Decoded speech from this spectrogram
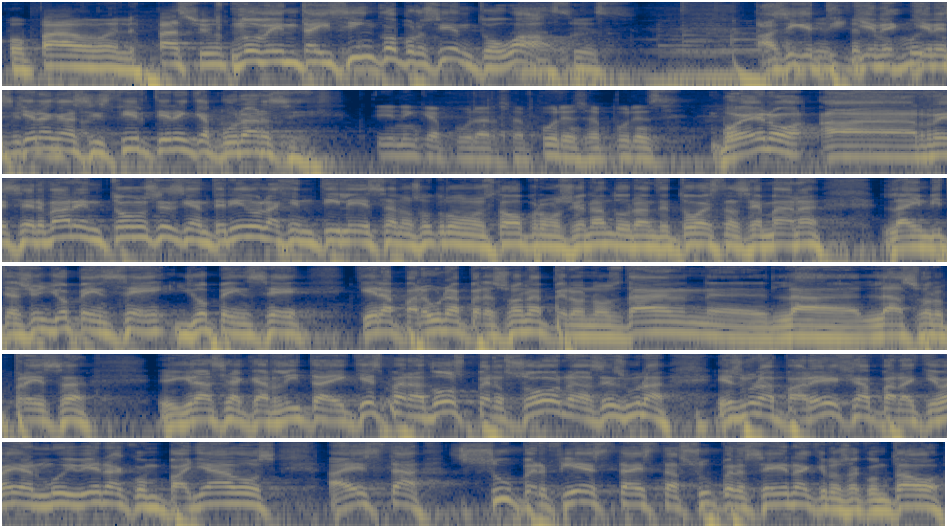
copado el espacio. 95%, wow. Así es. Así que quienes quieran asistir tienen que apurarse. Tienen que apurarse, apúrense, apúrense. Bueno, a reservar entonces, y han tenido la gentileza, nosotros hemos estado promocionando durante toda esta semana la invitación. Yo pensé, yo pensé que era para una persona, pero nos dan eh, la, sorpresa, eh, gracias Carlita, de que es para dos personas, es una, es una pareja para que vayan muy bien acompañados a esta super fiesta, esta super cena que nos ha contado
